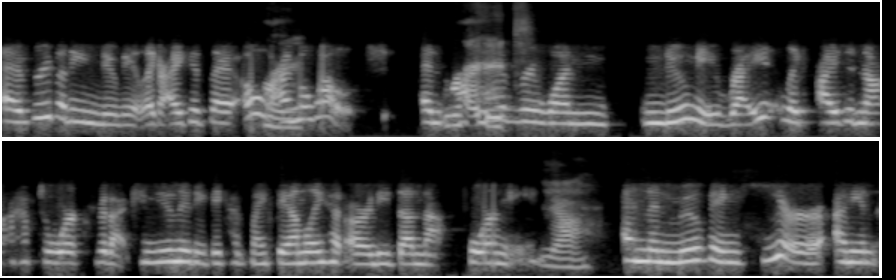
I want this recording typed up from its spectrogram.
everybody knew me. Like I could say, "Oh, right. I'm a Welch," and right. everyone knew me. Right? Like I did not have to work for that community because my family had already done that for me. Yeah. And then moving here, I mean,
